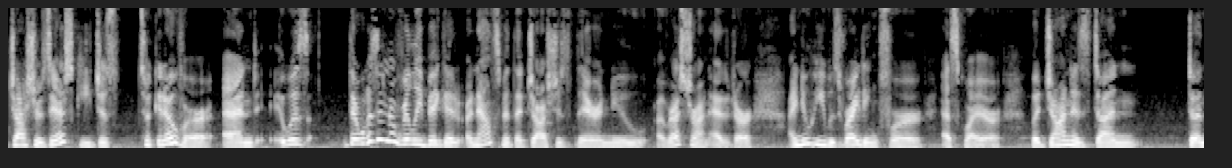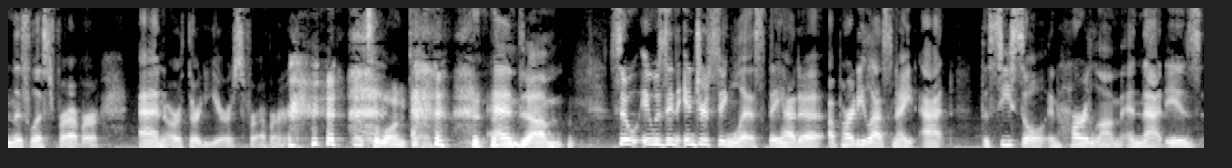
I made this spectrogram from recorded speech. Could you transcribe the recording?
Josh Ozersky just took it over, and it was there wasn't a really big a- announcement that Josh is their new uh, restaurant editor. I knew he was writing for Esquire, but John has done done this list forever, and or thirty years forever. That's a long time. and um, so it was an interesting list. They had a, a party last night at the Cecil in Harlem, and that is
